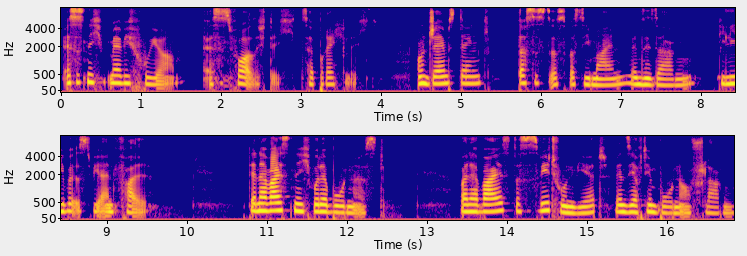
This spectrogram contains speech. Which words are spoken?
Es ist nicht mehr wie früher, es ist vorsichtig, zerbrechlich. Und James denkt, das ist es, was sie meinen, wenn sie sagen, die Liebe ist wie ein Fall. Denn er weiß nicht, wo der Boden ist, weil er weiß, dass es wehtun wird, wenn sie auf den Boden aufschlagen.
